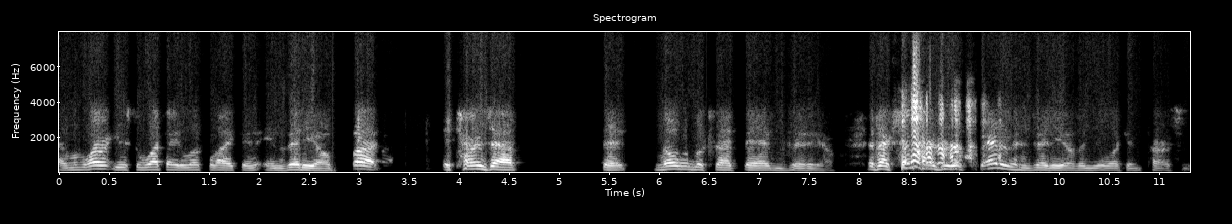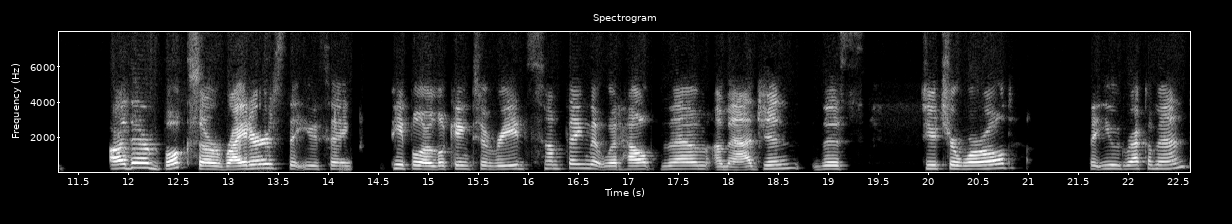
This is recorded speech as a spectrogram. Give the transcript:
and weren't used to what they look like in, in video. But it turns out that no one looks that bad in video. In fact, sometimes you look better in video than you look in person. Are there books or writers that you think people are looking to read something that would help them imagine this future world that you would recommend?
